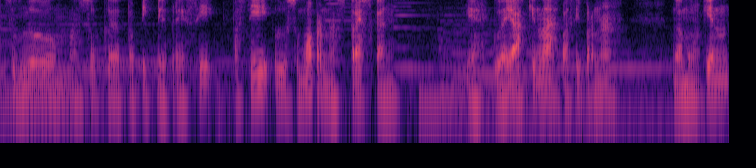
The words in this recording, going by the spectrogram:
Sebelum masuk ke topik depresi, pasti lu semua pernah stres kan? Ya, gue yakin lah pasti pernah. Gak mungkin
